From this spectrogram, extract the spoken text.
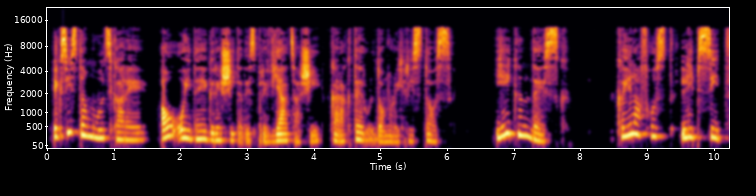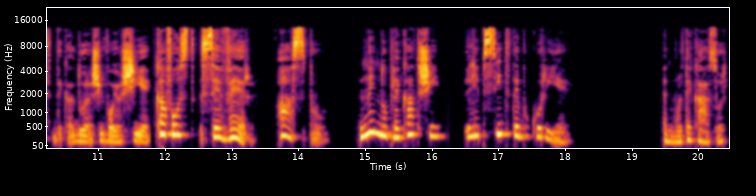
Există mulți care au o idee greșită despre viața și caracterul Domnului Hristos. Ei gândesc că el a fost lipsit de căldură și voioșie, că a fost sever, aspru, neînduplecat și lipsit de bucurie. În multe cazuri,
